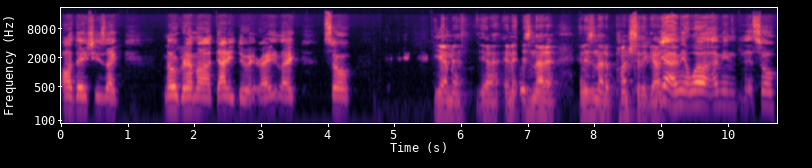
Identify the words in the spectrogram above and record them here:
all day she's like, "No, grandma, daddy, do it," right? Like so. Yeah, man. Yeah, and isn't that a and isn't that a punch to the gut? Yeah, I mean, well, I mean, so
